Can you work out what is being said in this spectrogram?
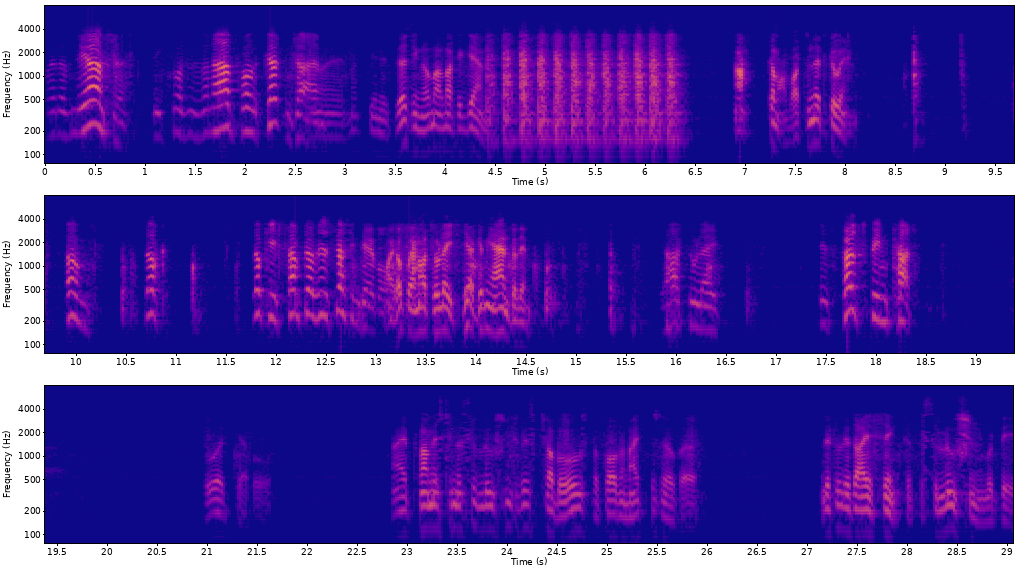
Why doesn't he answer? Three quarters of an hour before the curtain Oh, time. he must be in his dressing room. I'll knock again. Watson. Let's go in. Holmes, look. Look, he's slumped over his dressing table. I hope we're not too late. Here, give me a hand with him. You are too late. His throat's been cut. Uh, poor devil. I promised him a solution to his troubles before the night was over. Little did I think that the solution would be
